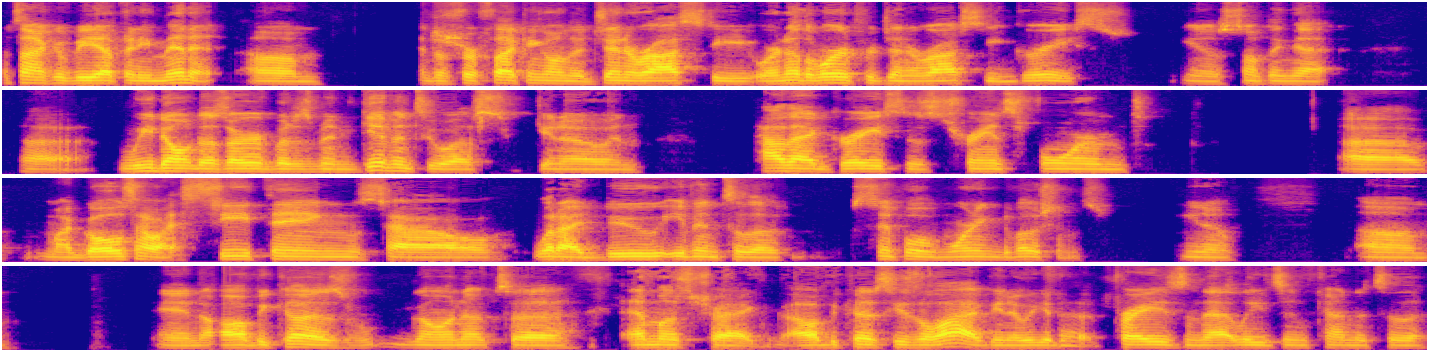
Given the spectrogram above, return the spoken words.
It's not going to be up any minute. Um, and just reflecting on the generosity, or another word for generosity, grace. You know, something that uh, we don't deserve, but has been given to us. You know, and how that grace has transformed uh, my goals, how I see things, how what I do, even to the simple morning devotions. You know, um, and all because going up to Emma's track, all because he's alive. You know, we get to praise, and that leads in kind of to the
